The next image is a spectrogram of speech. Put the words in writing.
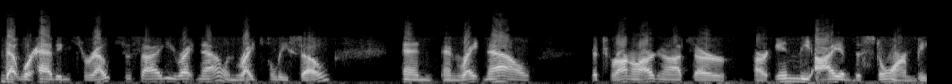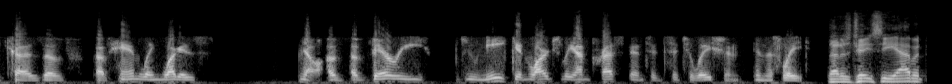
that we're having throughout society right now, and rightfully so. And, and right now, the Toronto Argonauts are, are in the eye of the storm because of, of handling what is, you know, a, a very unique and largely unprecedented situation in this league. That is JC Abbott.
